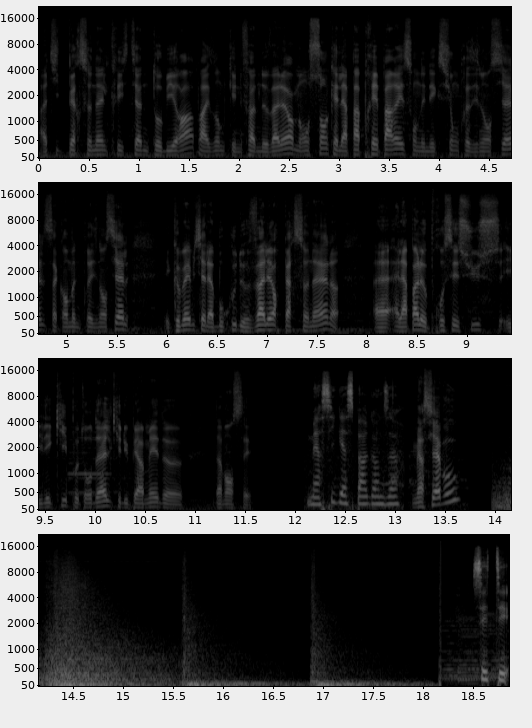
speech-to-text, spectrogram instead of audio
à titre personnel, Christiane Taubira, par exemple, qui est une femme de valeur, mais on sent qu'elle n'a pas préparé son élection présidentielle, sa campagne présidentielle, et que même si elle a beaucoup de valeurs personnelles, euh, elle n'a pas le processus et l'équipe autour d'elle qui lui permet d'avancer. Merci Gaspard Ganzer. Merci à vous. C'était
